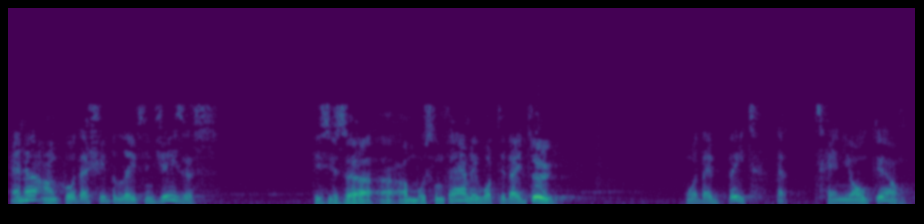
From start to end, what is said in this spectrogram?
and her uncle that she believes in Jesus. This is a, a Muslim family. What did they do? Well, they beat that 10-year-old girl.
